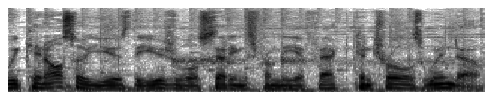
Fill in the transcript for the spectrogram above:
We can also use the usual settings from the Effect Controls window.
